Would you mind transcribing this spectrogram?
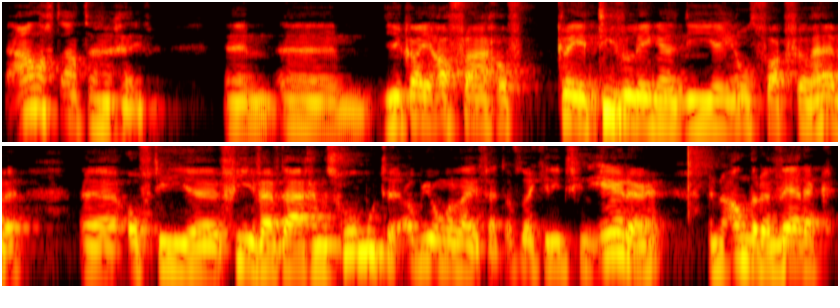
aandacht aan te gaan geven. En uh, je kan je afvragen of creatievelingen die in ons vak veel hebben, uh, of die uh, vier, vijf dagen naar school moeten op jonge leeftijd. Of dat je die misschien eerder een andere werk,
